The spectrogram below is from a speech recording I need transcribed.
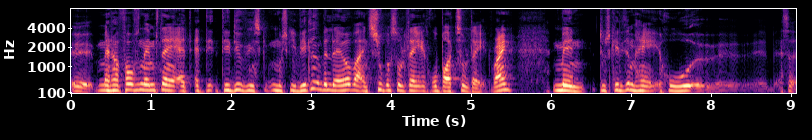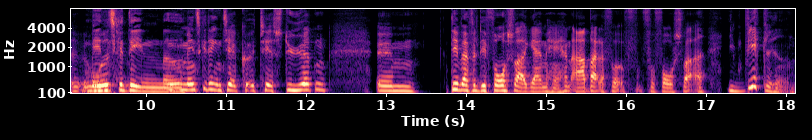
Øh, man har fået fornemmelsen af, at, at det, det, vi sk- måske i virkeligheden vil lave, var en supersoldat, robotsoldat, right? Men du skal ligesom have hoved, øh, altså, øh, Menneskedelen med. menneskedelen til at, til at styre den. Øhm, det er i hvert fald det, forsvaret gerne vil have. Han arbejder for, for, for forsvaret. I virkeligheden,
